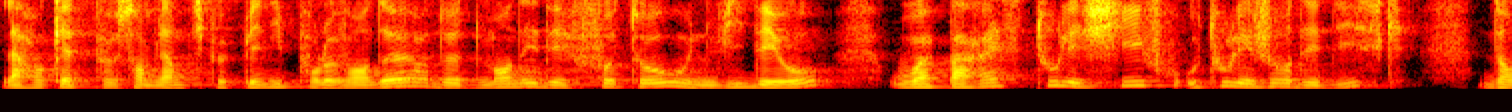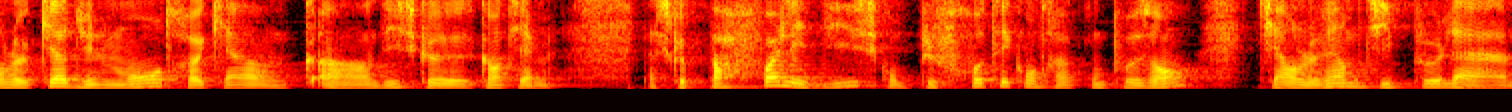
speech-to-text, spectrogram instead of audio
la requête peut sembler un petit peu pénible pour le vendeur, de demander des photos ou une vidéo où apparaissent tous les chiffres ou tous les jours des disques dans le cas d'une montre qui a un, disque quantième. Parce que parfois les disques ont pu frotter contre un composant qui a enlevé un petit peu la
